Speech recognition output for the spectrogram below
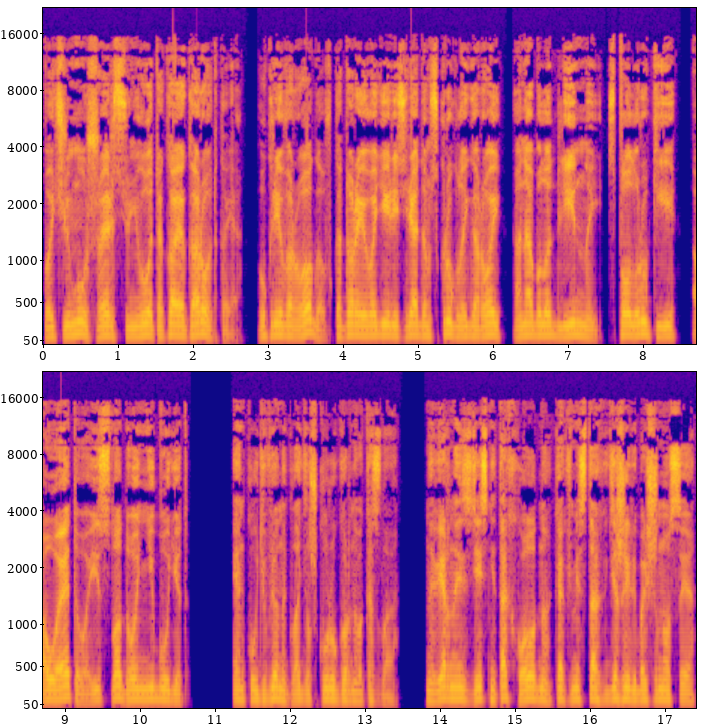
«Почему шерсть у него такая короткая?» У криворогов, которые водились рядом с круглой горой, она была длинной, с полруки, а у этого и с ладонь не будет. Энко удивленно гладил шкуру горного козла. Наверное, здесь не так холодно, как в местах, где жили большеносые.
